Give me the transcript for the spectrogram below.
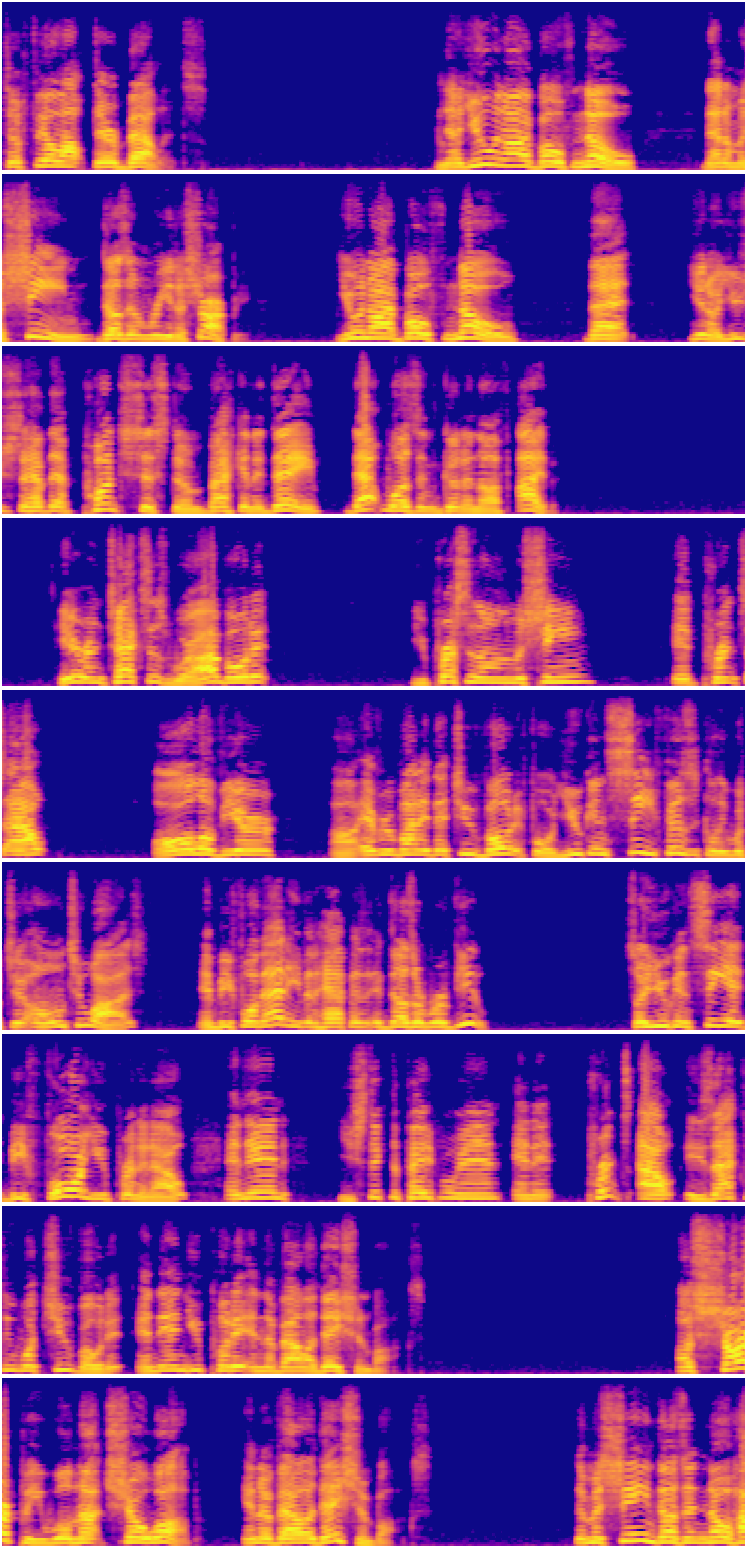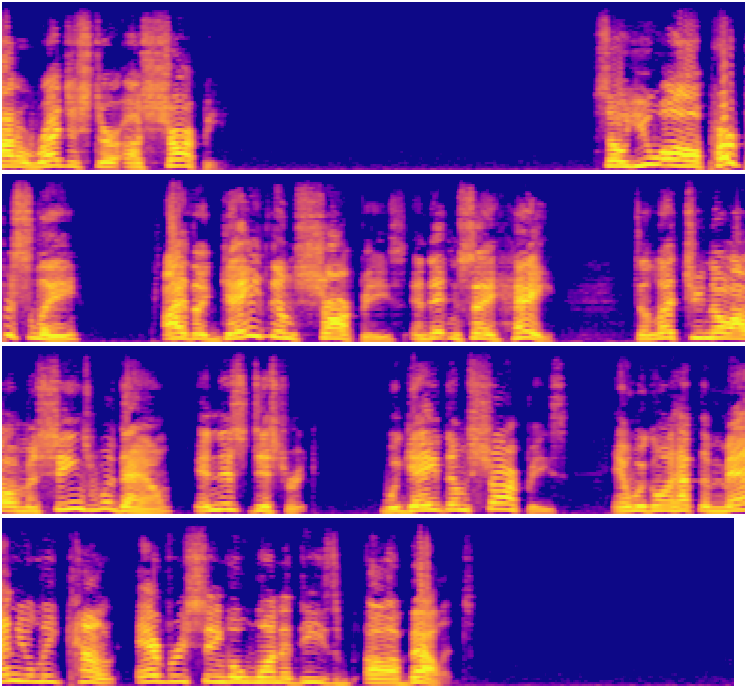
to fill out their ballots. Now, you and I both know that a machine doesn't read a Sharpie you and I both know that, you know, you used to have that punch system back in the day. That wasn't good enough either. Here in Texas, where I voted, you press it on the machine, it prints out all of your, uh, everybody that you voted for. You can see physically with your own two eyes. And before that even happens, it does a review. So you can see it before you print it out. And then you stick the paper in and it prints out exactly what you voted, and then you put it in the validation box. A Sharpie will not show up in a validation box. The machine doesn't know how to register a Sharpie. So you all purposely either gave them Sharpies and didn't say, hey, to let you know our machines were down in this district, we gave them Sharpies, and we're going to have to manually count every single one of these uh, ballots.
